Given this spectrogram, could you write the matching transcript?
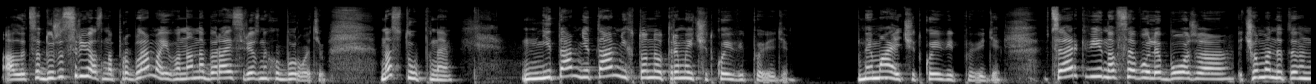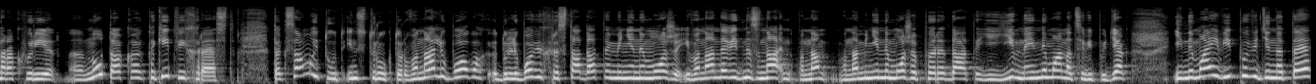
Але це дуже серйозна проблема, і вона набирає серйозних оборотів. Наступне. Ні там, ні там ніхто не отримає чіткої відповіді. Немає чіткої відповіді. В церкві на все воля Божа. Чому мене дитина на рак хворіє? Е, Ну, так, такий твій хрест. Так само і тут інструктор. Вона любов, до любові Христа дати мені не може. І вона навіть не знає, вона, вона мені не може передати її, в неї нема на це відповіді. Як? І немає відповіді на те,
